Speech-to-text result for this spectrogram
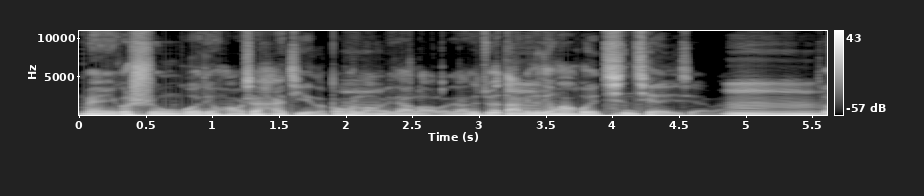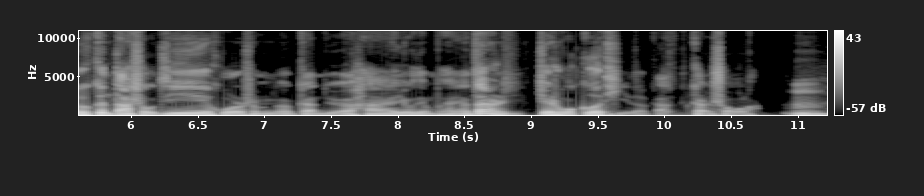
每一个使用过的电话，我现在还记得，包括嗯姥爷家、姥姥家，就觉得打这个嗯电话会亲切一些吧。嗯，就跟打手机或者什么的感觉还有点不太一样，但是这是我个体的感感受了。嗯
